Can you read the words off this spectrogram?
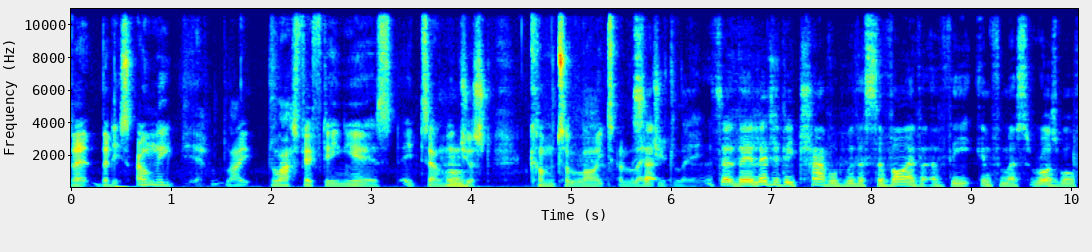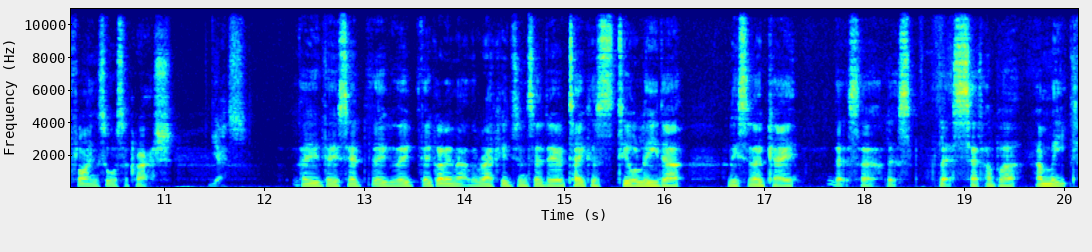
but but it's only like the last fifteen years. It's only Hmm. just come to light allegedly. So they allegedly travelled with a survivor of the infamous Roswell flying saucer crash. yes. They they said they, they, they got him out of the wreckage and said they would take us to your leader, and he said, "Okay, let's uh, let's let's set up a, a meet."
